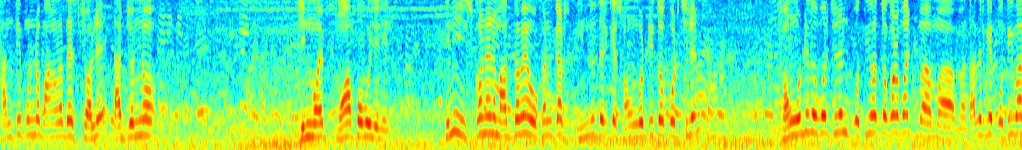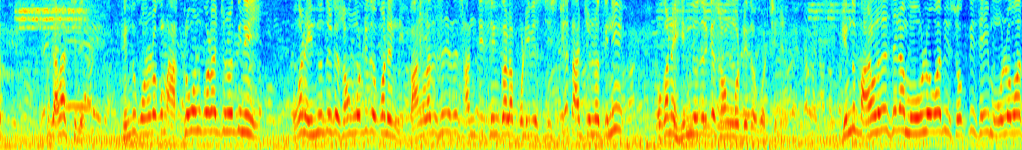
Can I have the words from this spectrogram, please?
শান্তিপূর্ণ বাংলাদেশ চলে, তার জন্য চিন্ময় মহাপ্রভু যিনি, তিনি ইস্কনের মাধ্যমে ওখানকার হিন্দুদেরকে সংগঠিত করছিলেন। সংগঠিত করছিলেন, প্রতিহত করবার তাদেরকে প্রতিবাদ জানাচ্ছিলেন। কিন্তু কোনো রকম আক্রমণ করার জন্য তিনি ওখানে হিন্দুদেরকে সংগঠিত করেননি। বাংলাদেশে যাতে শান্তি শৃঙ্খলা পরিবেশ সৃষ্টি হয়, তার জন্য তিনি ওখানে হিন্দুদেরকে সংগঠিত করছিলেন। কিন্তু বাংলাদেশের একটা মৌলবাদী শক্তি, সেই মৌলবাদ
